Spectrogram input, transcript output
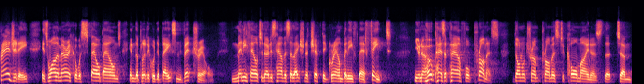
tragedy is while America was spellbound in the political debates and vitriol, Many failed to notice how this election had shifted ground beneath their feet. You know, hope has a powerful promise. Donald Trump promised to coal miners that um,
